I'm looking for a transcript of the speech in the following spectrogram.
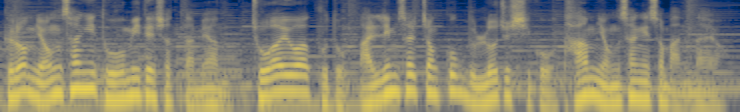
그럼 영상이 도움이 되셨다면 좋아요와 구독, 알림 설정 꾹 눌러주시고 다음 영상에서 만나요.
